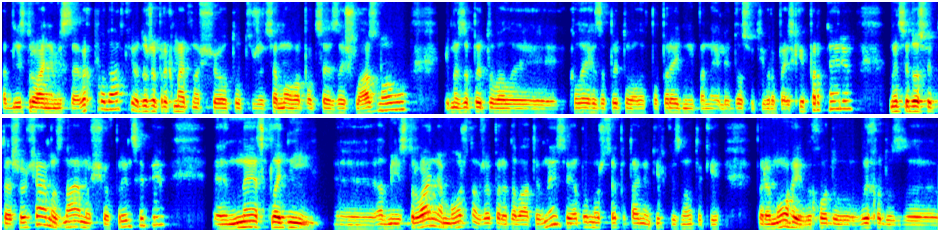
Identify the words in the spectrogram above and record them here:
адміністрування місцевих податків. Дуже прикметно, що тут вже ця мова про це зайшла знову, і ми запитували, колеги запитували в попередній панелі досвід європейських партнерів. Ми цей досвід теж вивчаємо, знаємо, що в принципі е, не складні е, адміністрування можна вже передавати вниз. І я думаю, що це питання тільки знов таки перемоги і виходу, виходу з е,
